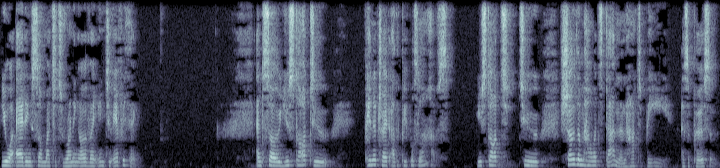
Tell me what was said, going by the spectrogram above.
You are adding so much it's running over into everything. And so you start to penetrate other people's lives. You start to show them how it's done and how to be as a person.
